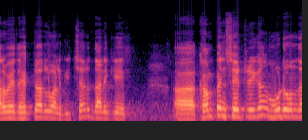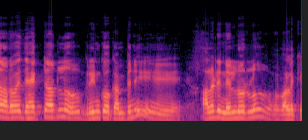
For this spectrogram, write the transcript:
అరవై ఐదు హెక్టార్లు వాళ్ళకి ఇచ్చారు. దానికి కాంపెన్సేటరీగా మూడు వందల అరవై ఐదు హెక్టార్లు గ్రీన్కో కంపెనీ ఆల్రెడీ నెల్లూరులో వాళ్ళకి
